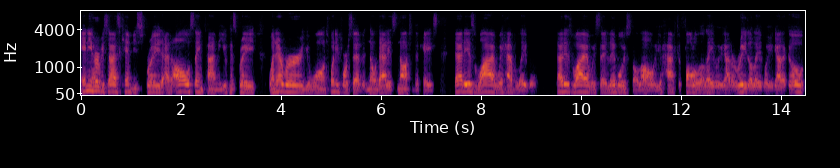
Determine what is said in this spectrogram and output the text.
any herbicides can be sprayed at all same time. You can spray whenever you want 24 seven. No, that is not the case. That is why we have label. That is why we say label is the law. You have to follow the label. You got to read the label. You got to go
